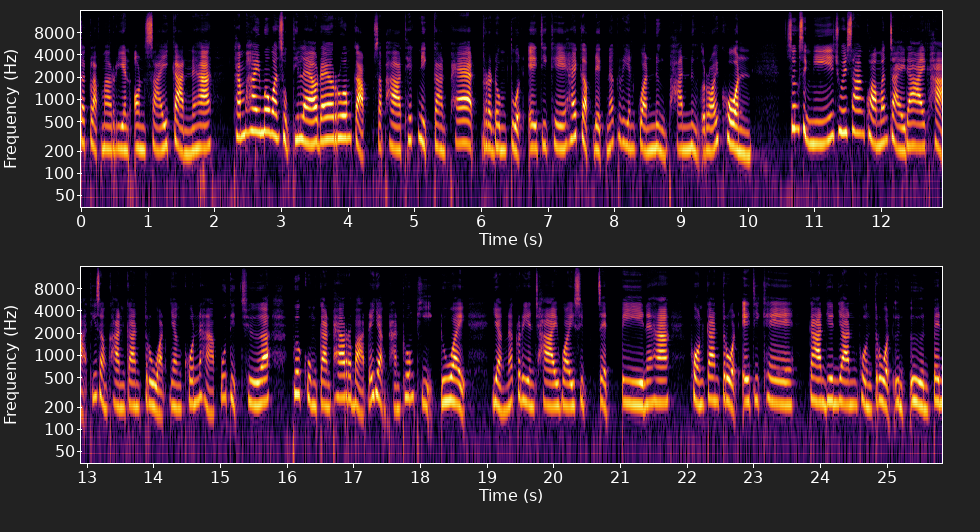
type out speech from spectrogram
จะกลับมาเรียนออนไซต์กันนะคะ ทำให้เมื่อวันศุกร์ที่แล้วได้ร่วมกับสภาเทคนิคการแพทย์ ระดมตรวจ ATK ให้กับเด็กนักเรียนกว่า 1,100 คน ซึ่งสิ่งนี้ช่วยสร้างความมั่นใจได้ค่ะ ที่สำคัญการตรวจยังค้นหาผู้ติดเชื้อ เพื่อคุมการแพร่ระบาดได้อย่างทันท่วงทีอีกด้วย อย่างนักเรียนชายวัย 17 ปีนะคะผลการตรวจ ATK การยืนยันผลตรวจอื่น ๆ เป็น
